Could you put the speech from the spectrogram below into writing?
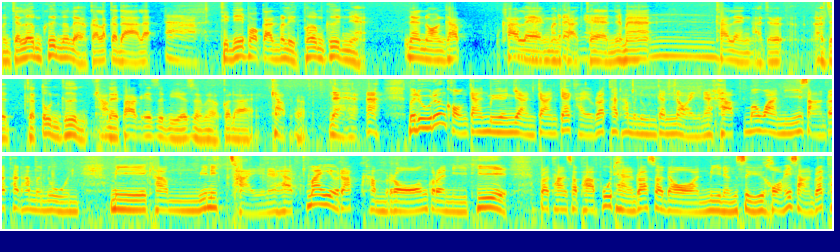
มันจะเริ่มขึ้นตั้งแต่กรกฎาแล้ว อ่า ทีนี้พอการผลิตเพิ่มขึ้นเนี่ยแน่นอนครับ ค่าแรงมันขาดแคลนใช่ไหมฮะอืมค่าแรงอาจจะอาจจะกระตุ้นขึ้นครับในภาค s m e s m l ก็ได้ครับครับนะฮะอะมาดูเรื่องของการเมืองอย่างการแก้ไขรัฐธรรมนูญกันหน่อยนะครับ เมื่อวานนี้สารรัฐธรรมนูญมีคำวินิจฉัยนะครับ ไม่รับคำร้องกรณีที่ประธานสภาผู้แทนราษฎร มีหนังสือขอให้สารรัฐ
